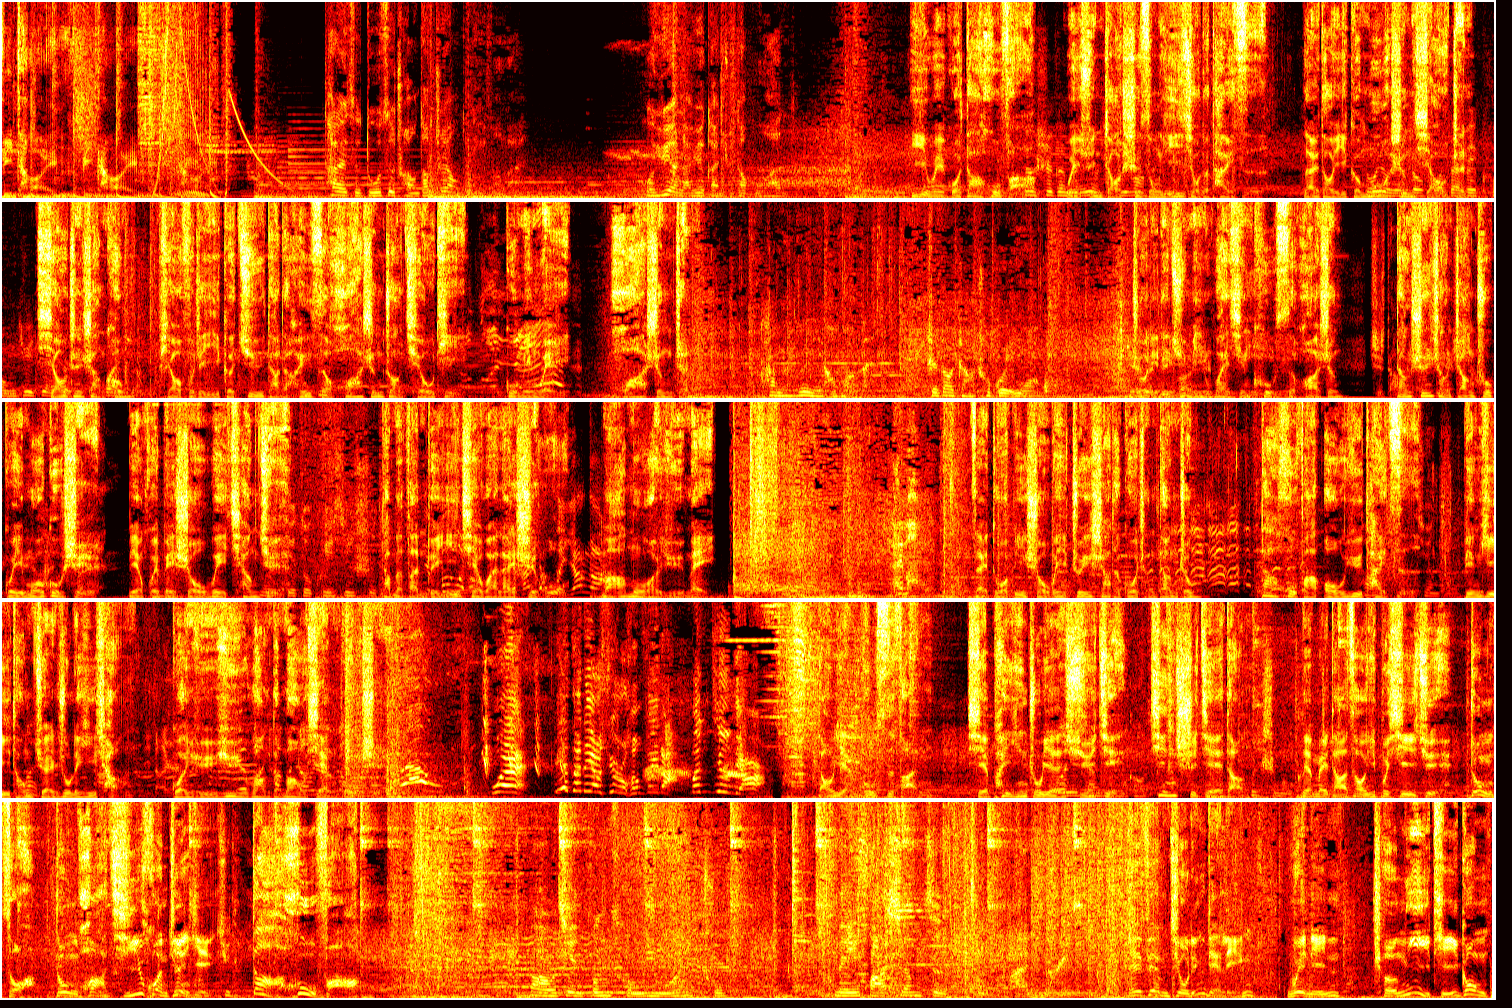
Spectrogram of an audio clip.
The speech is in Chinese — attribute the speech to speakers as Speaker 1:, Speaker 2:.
Speaker 1: Time.
Speaker 2: 太子独自闯到这样的地方来，我越来越感觉到不安了。
Speaker 3: 异卫国大护法为寻找失踪已久的太子，来到一个陌生小镇。小镇上空漂浮着一个巨大的黑色花生状球体，故名为花生镇。
Speaker 4: 他们喂养我们，直到长出鬼蘑菇。
Speaker 3: 这里的居民外形酷似花生，当身上长出鬼蘑菇时，便会被守卫枪决。他们反对一切外来事物，麻木而愚昧。
Speaker 2: 来吧，
Speaker 3: 在躲避守卫追杀的过程当中，大护法偶遇太子，并一同卷入了一场关于欲望的冒险故事。
Speaker 5: 喂，别在那样血肉横飞的，文静点儿。
Speaker 3: 导演顾思凡，携配音主演徐静、金世杰等，联袂打造一部喜剧、动作、动画奇幻电影《大护法》。
Speaker 2: 宝剑锋从磨砺出，梅花香自苦寒来。
Speaker 3: FM 九零点零为您诚意提供。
